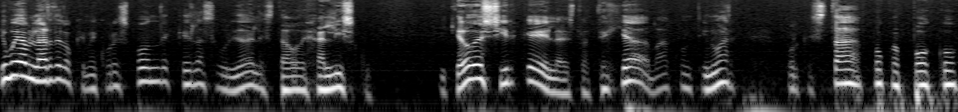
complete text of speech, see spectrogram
Yo voy a hablar de lo que me corresponde, que es la seguridad del Estado de Jalisco. Y quiero decir que la estrategia va a continuar, porque está poco a poco,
